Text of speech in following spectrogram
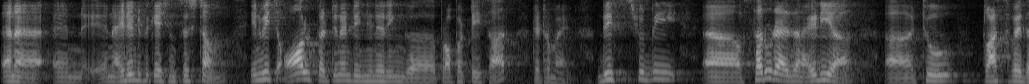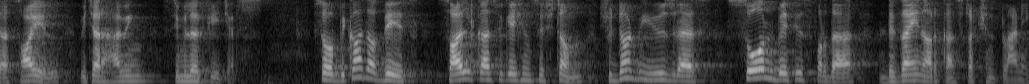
an, uh, an, an, identification system in which all pertinent engineering uh, properties are determined. This should be uh, served as an idea uh, to classify the soil which are having similar features. So, because of this soil classification system should not be used as sole basis for the design or construction planning.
